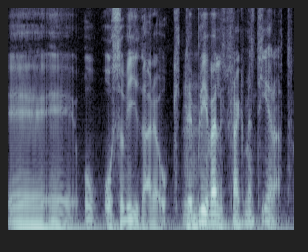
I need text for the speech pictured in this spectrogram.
eh, och, och, så vidare. Och det mm. blir väldigt fragmenterat.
